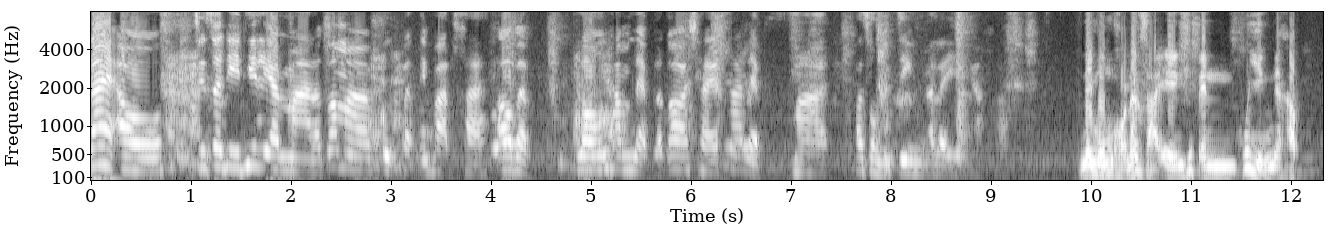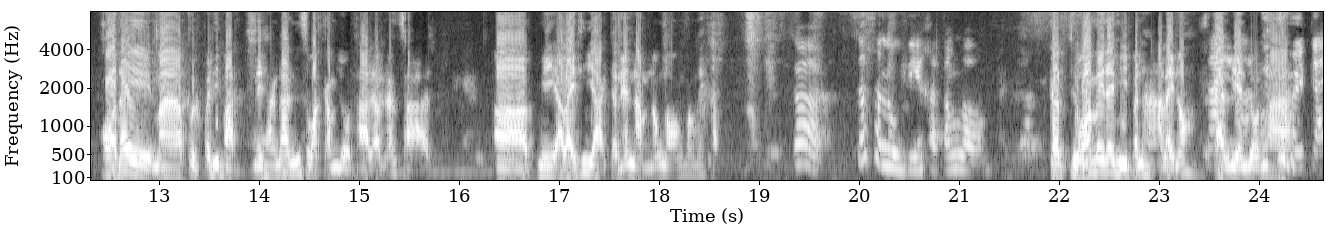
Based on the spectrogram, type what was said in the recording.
ได้เอาทฤษฎีที่เรียนมาแล้วก็มาฝึกปฏิบัติค่ะ เอาแบบลองทำแลบแล้วก็ใช้ค่าแลบมาผสมจริงอะไรอย่างเงี้ยค่ะ ในมุมของนักศึกษาเองที่เป็นผู้หญิงเนี่ยครับพ อได้มาฝึกปฏิบัติในทางด้านวิศวกรรมโยธาแล้วนักศึกษาอ่ามีอะไรที่อยากจะแนะนำน้องๆบ้างไหมครับ ก็ก็สนุกดีค่ะต้องลองก็ถือว่าไม่ได้มีปัญหาอะไรเนาะการเรียนโยธาไม่ใกล้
